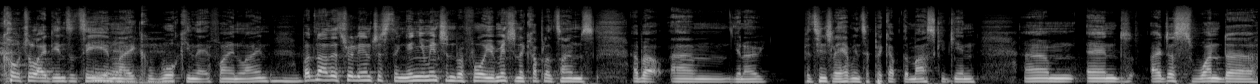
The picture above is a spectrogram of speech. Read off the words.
cultural identity and like walking that fine line. Mm-hmm. But no, that's really interesting. And you mentioned before, you mentioned a couple of times about, um, you know, potentially having to pick up the mask again. Um, and I just wonder,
